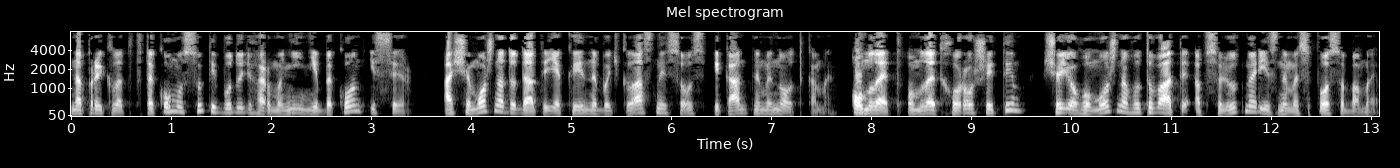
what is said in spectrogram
Наприклад, в такому супі будуть гармонійні бекон і сир. А ще можна додати який-небудь класний соус з пікантними нотками. Омлет. Омлет хороший тим, що його можна готувати абсолютно різними способами.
